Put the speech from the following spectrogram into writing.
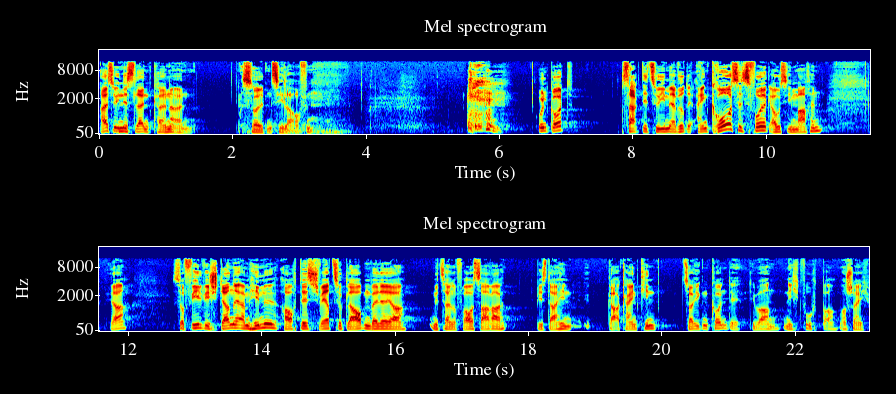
Also in das Land Kanaan sollten sie laufen. Und Gott sagte zu ihm, er würde ein großes Volk aus ihm machen. Ja, so viel wie Sterne am Himmel, auch das schwer zu glauben, weil er ja mit seiner Frau Sarah bis dahin gar kein Kind zeugen konnte. Die waren nicht fruchtbar, wahrscheinlich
